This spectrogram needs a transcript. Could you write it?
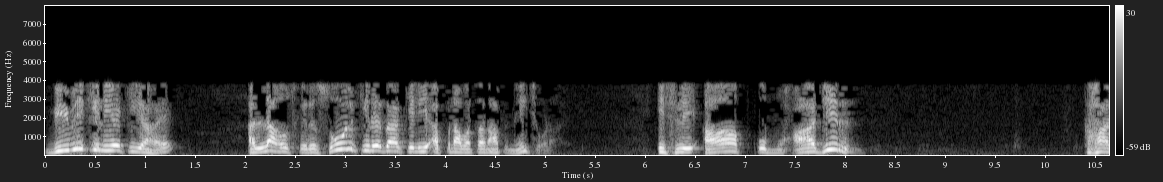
بیوی کے لیے کیا ہے۔ اللہ اس کے رسول کی رضا کے لیے اپنا وطن آپ نے نہیں چھوڑا ہے۔ اس لیے آپ کو مہاجر کہا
